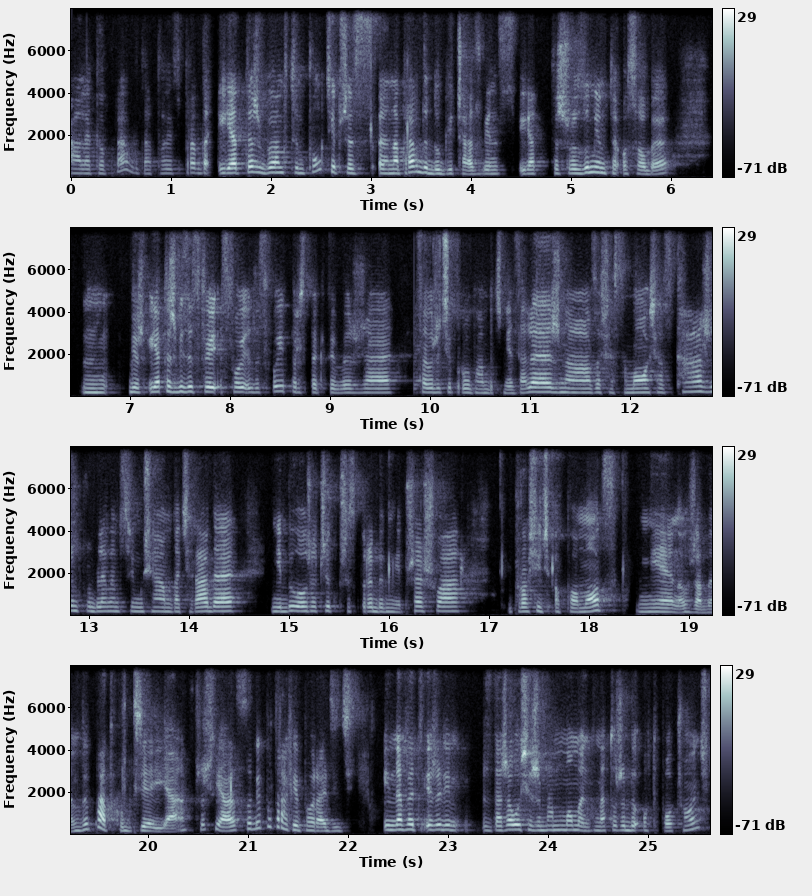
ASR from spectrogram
Ale to prawda, to jest prawda. I ja też byłam w tym punkcie przez e, naprawdę długi czas, więc ja też rozumiem te osoby. Mm, wiesz, ja też widzę swoje, swoje, ze swojej perspektywy, że całe życie próbowałam być niezależna, Zosia Samosia, z każdym problemem sobie musiałam dać radę. Nie było rzeczy, przez które bym nie przeszła. Prosić o pomoc? Nie, no w żadnym wypadku. Gdzie ja? Przecież ja sobie potrafię poradzić. I nawet jeżeli zdarzało się, że mam moment na to, żeby odpocząć,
